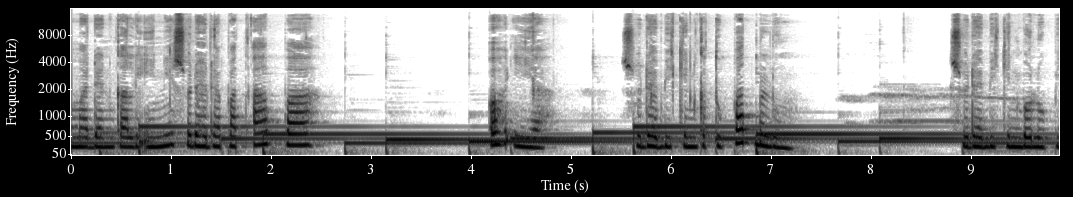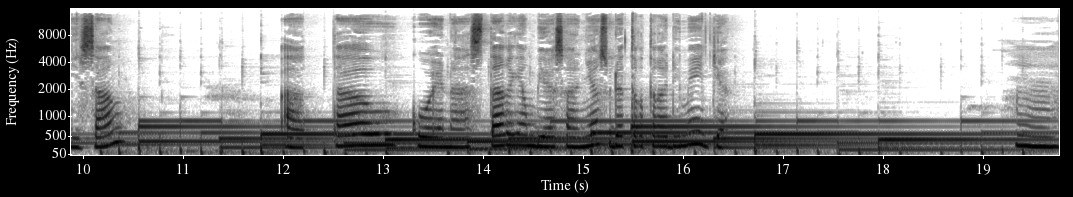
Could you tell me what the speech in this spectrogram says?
Ramadan kali ini sudah dapat apa? Oh iya, sudah bikin ketupat belum? Sudah bikin bolu pisang? Atau kue nastar yang biasanya sudah tertera di meja? Hmm,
